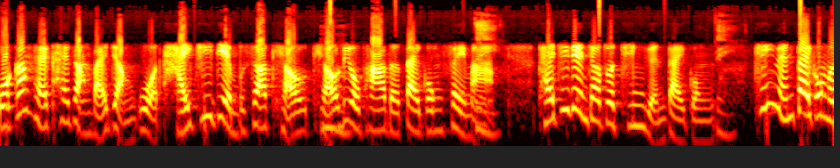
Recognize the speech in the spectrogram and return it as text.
我刚才开场白讲过，台积电不是要调调六趴的代工费吗？台积电叫做晶圆代工，晶圆代工的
